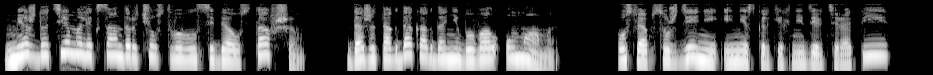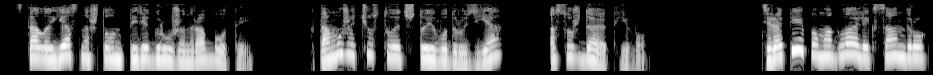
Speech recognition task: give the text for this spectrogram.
Между тем Александр чувствовал себя уставшим даже тогда, когда не бывал у мамы. После обсуждений и нескольких недель терапии стало ясно, что он перегружен работой, к тому же чувствует, что его друзья осуждают его. Терапия помогла Александру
